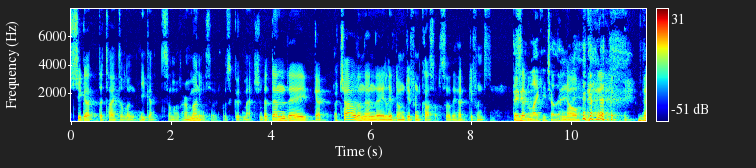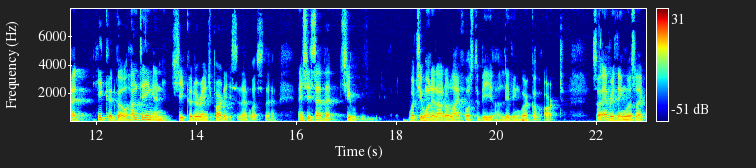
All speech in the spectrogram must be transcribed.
she got the title and he got some of her money, so it was a good match. But then they got a child, and then they lived on different castles, so they had different. They didn't like each other. No, but he could go hunting, and she could arrange parties. So that was the, and she said that she, what she wanted out of life was to be a living work of art. So everything was like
